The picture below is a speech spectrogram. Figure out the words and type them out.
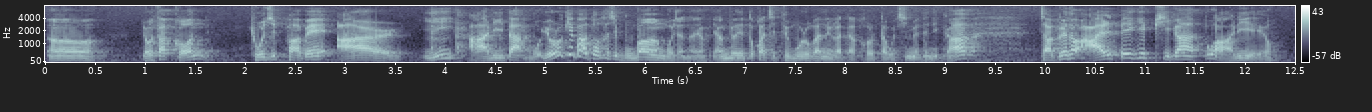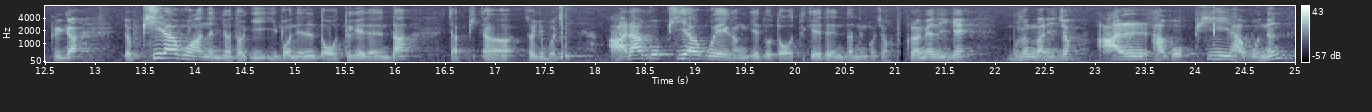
어 여사건 교집합의 R이 R이다. 뭐 이렇게 봐도 사실 무방한 거잖아요. 양변에 똑같이 드모르간을 갖다가 걸었다고 치면 되니까. 자 그래서 R 빼기 P가 또 R이에요. 그러니까 이 P라고 하는 녀석이 이번에는 또 어떻게 된다? 자 P, 어 저기 뭐지? R하고 P하고의 관계도 또 어떻게 된다는 거죠. 그러면 이게 무슨 말이죠? R하고 P하고는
